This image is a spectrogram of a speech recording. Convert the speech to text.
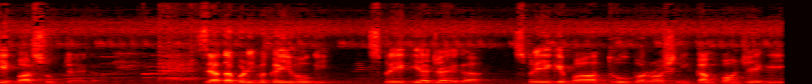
एक बार सूख जाएगा। ज़्यादा बड़ी मकई होगी स्प्रे किया जाएगा। स्प्रे के बाद धूप और रोशनी कम पहुंचेगी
